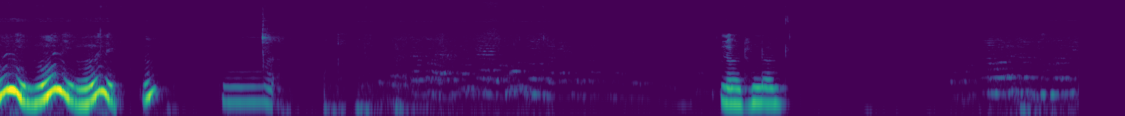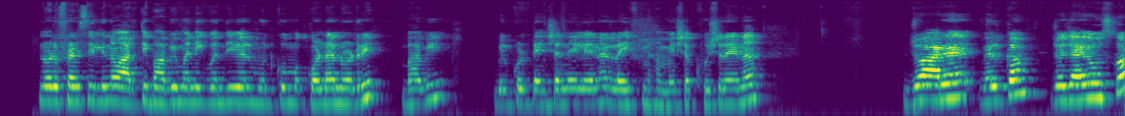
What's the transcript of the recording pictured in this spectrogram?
ಓನಿ ಓನಿ ಓನಿ ಹ್ಞೂ ನೋಡ್ರಿ ನೋಡ್ರಿ ನೋಡಿ ಫ್ರೆಂಡ್ಸ್ ಇಲ್ಲಿ ನಾವು ಆರತಿ ಭಾಭಿ ಮನೆಗೆ ಬಂದೀವಿ ಅಲ್ಲಿ ಮುನ್ಕು ಮಕ್ಕೊಂಡ ನೋಡ್ರಿ ಭಾಭಿ बिल्कुल टेंशन नहीं लेना लाइफ में हमेशा खुश रहना जो आ रहे हैं वेलकम जो जाएगा उसको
